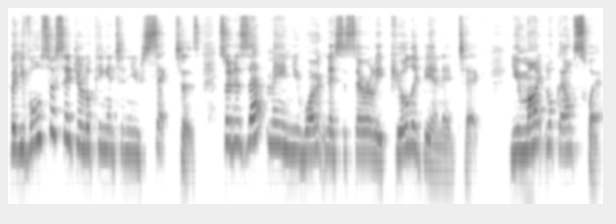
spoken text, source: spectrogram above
but you've also said you're looking into new sectors. So does that mean you won't necessarily purely be an ed tech? You might look elsewhere.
